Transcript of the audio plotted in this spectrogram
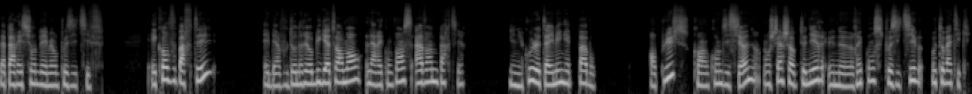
l'apparition de l'élément positif. Et quand vous partez, eh bien, vous donnerez obligatoirement la récompense avant de partir. Et du coup, le timing n'est pas bon. En plus, quand on conditionne, on cherche à obtenir une réponse positive automatique.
